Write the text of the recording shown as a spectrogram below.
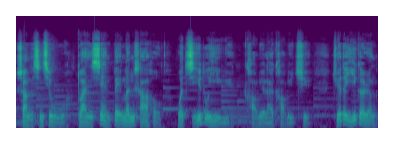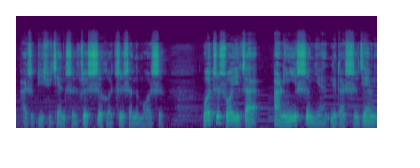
上个星期五，短线被闷杀后，我极度抑郁，考虑来考虑去，觉得一个人还是必须坚持最适合自身的模式。我之所以在2014年那段时间里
